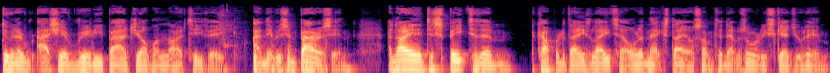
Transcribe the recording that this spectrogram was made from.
doing a, actually a really bad job on live TV, and it was embarrassing. And I needed to speak to them a couple of days later or the next day or something that was already scheduled in.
